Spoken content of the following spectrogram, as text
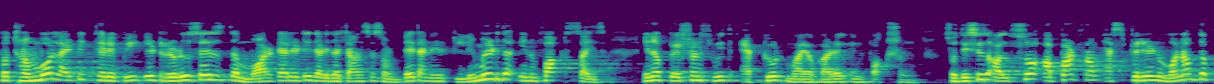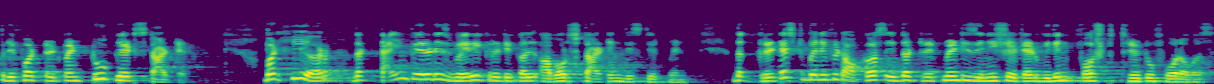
so thrombolytic therapy it reduces the mortality that is the chances of death and it limits the infarct size in a patients with acute myocardial infarction. So this is also apart from aspirin one of the preferred treatment to get started. But here the time period is very critical about starting this treatment. The greatest benefit occurs if the treatment is initiated within first 3 to 4 hours.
